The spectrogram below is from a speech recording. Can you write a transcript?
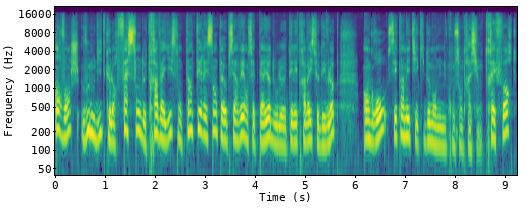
en revanche, vous nous dites que leurs façons de travailler sont intéressantes à observer en cette période où le télétravail se développe en gros, c'est un métier qui demande une concentration très forte,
